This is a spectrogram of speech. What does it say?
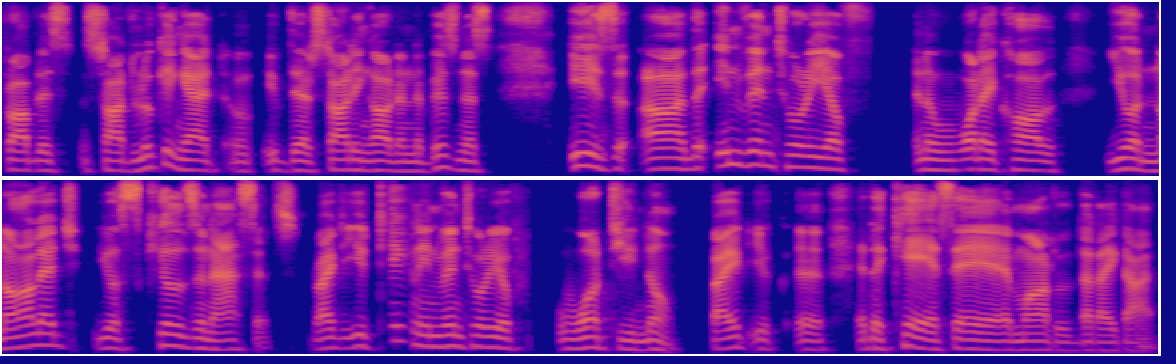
probably start looking at uh, if they're starting out in a business, is uh, the inventory of you know what I call your knowledge, your skills, and assets. Right. You take an inventory of what you know. Right, you, the KSA model that I got.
